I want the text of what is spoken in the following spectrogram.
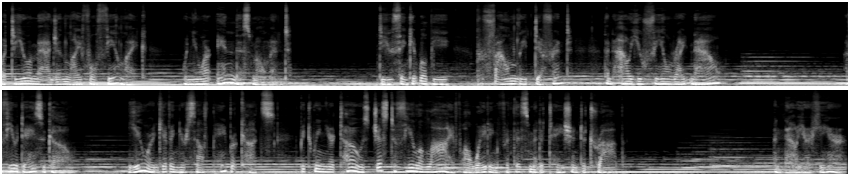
What do you imagine life will feel like when you are in this moment? Do you think it will be profoundly different than how you feel right now? A few days ago, you were giving yourself paper cuts between your toes just to feel alive while waiting for this meditation to drop. And now you're here.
